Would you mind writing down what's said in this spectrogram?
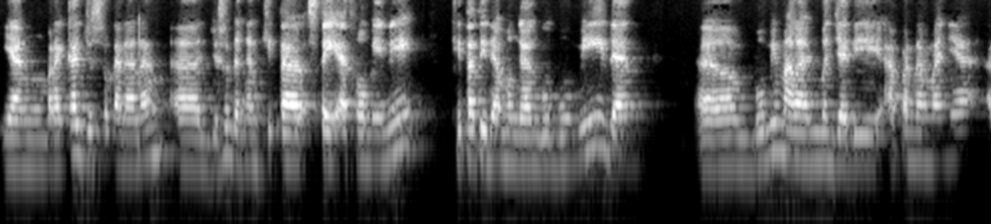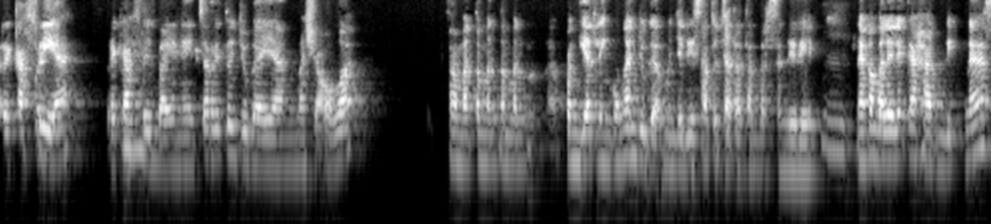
yang mereka justru kadang-kadang uh, justru dengan kita stay at home ini kita tidak mengganggu bumi dan uh, bumi malah menjadi apa namanya recovery ya recovery hmm. by nature itu juga yang masya Allah sama teman-teman penggiat lingkungan juga menjadi satu catatan tersendiri. Hmm. Nah kembali lagi ke Hardiknas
